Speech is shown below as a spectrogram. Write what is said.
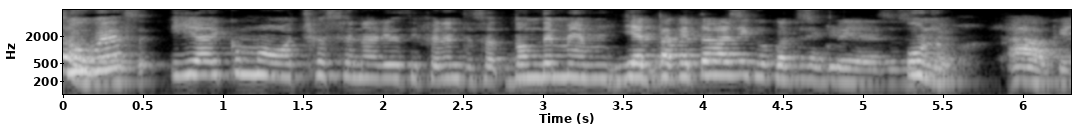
subes y hay como ocho escenarios diferentes, donde me... ¿Y el paquete básico cuántos incluye eso? Uno. Ah, ok, ya,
